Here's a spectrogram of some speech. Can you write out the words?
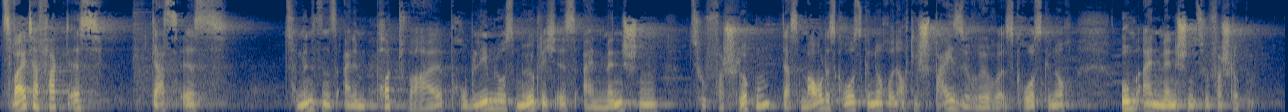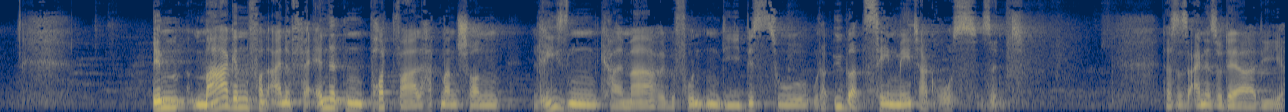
Zweiter Fakt ist, dass es zumindest einem Pottwal problemlos möglich ist, einen Menschen zu verschlucken. Das Maul ist groß genug und auch die Speiseröhre ist groß genug, um einen Menschen zu verschlucken. Im Magen von einem verendeten Pottwal hat man schon Riesenkalmare gefunden, die bis zu oder über zehn Meter groß sind. Das ist eine so der, die,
